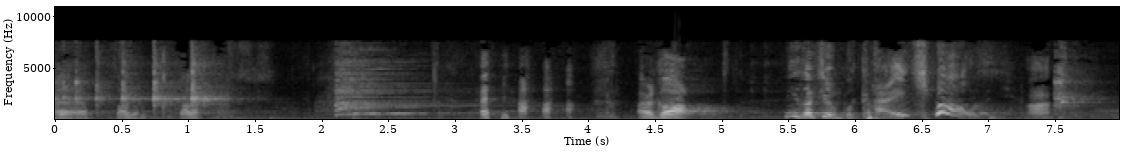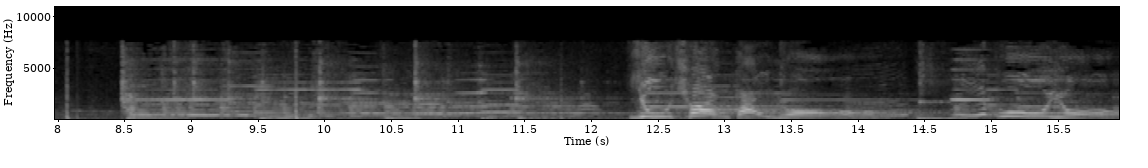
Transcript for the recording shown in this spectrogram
哎哎，嫂子，咋了？哎呀，二哥，你咋真不开窍了呢啊！有权该用，你不用，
